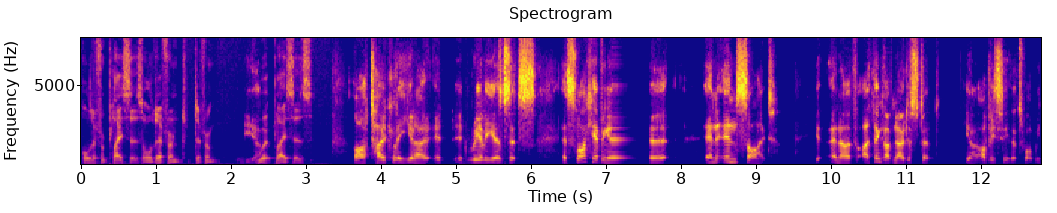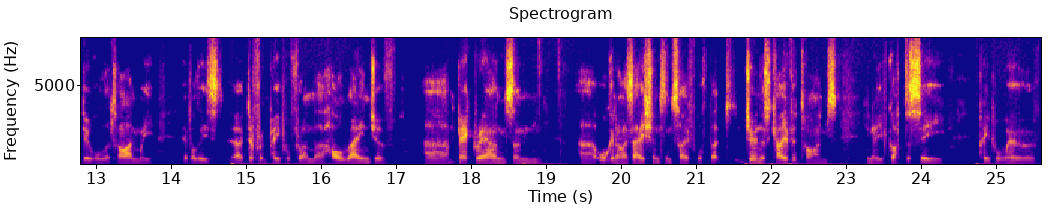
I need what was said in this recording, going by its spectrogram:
all the different places, all different different Yeah. workplaces. Oh, totally. You know, it, it really is. It's it's like having a, a an insight, and I've I think I've noticed it. You know, obviously that's what we do all the time. We have all these uh, different people from a whole range of uh, backgrounds and uh, organisations and so forth. But during this COVID times, you know, you've got to see people who have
